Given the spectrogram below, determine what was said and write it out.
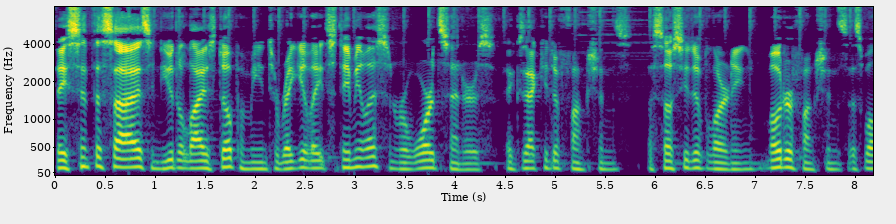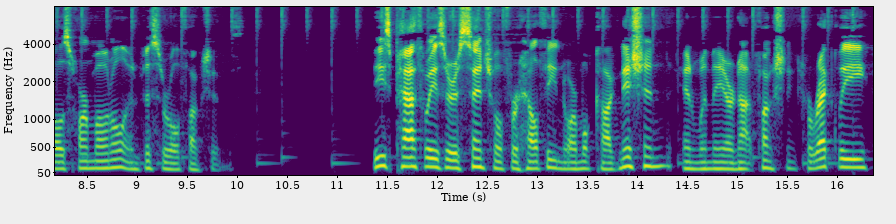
They synthesize and utilize dopamine to regulate stimulus and reward centers, executive functions, associative learning, motor functions, as well as hormonal and visceral functions. These pathways are essential for healthy, normal cognition, and when they are not functioning correctly,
